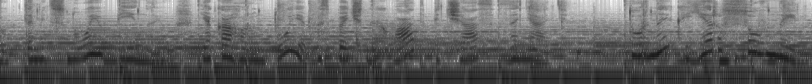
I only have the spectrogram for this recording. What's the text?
м'якою та міцною піною, яка гарантує безпечний хват під час занять. Турник є розсувним,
